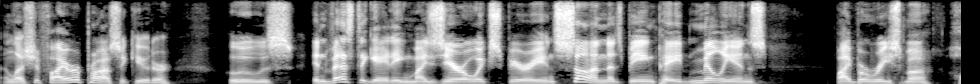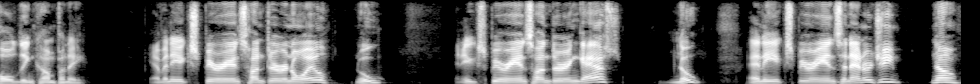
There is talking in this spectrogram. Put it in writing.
unless you fire a prosecutor who's investigating my zero experience son that's being paid millions by Burisma Holding Company. Have any experience, Hunter, in oil? No. Any experience, Hunter, in gas? No. Any experience in energy? No.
